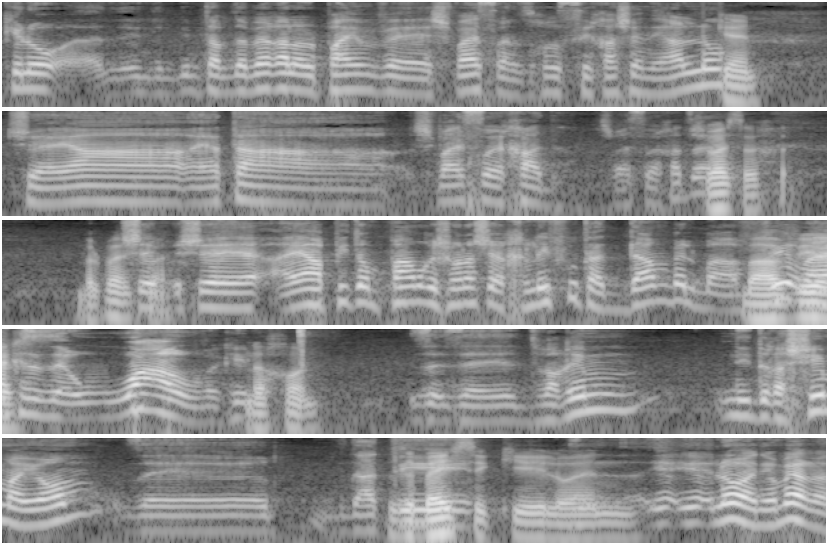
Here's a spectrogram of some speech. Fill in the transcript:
כאילו, אם אתה מדבר על 2017, אני זוכר שיחה שניהלנו, כן, שהיה היה את ה-17-1. 17-1 זה היה? 17 אחד. ב-2017. ש- שהיה פתאום פעם ראשונה שהחליפו את ה dumbbell באוויר, באוויר. והיה כזה וואו, וכאילו, נכון. זה, זה דברים נדרשים היום, זה לדעתי... זה basic, כאילו, אין... לא, אני אומר,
